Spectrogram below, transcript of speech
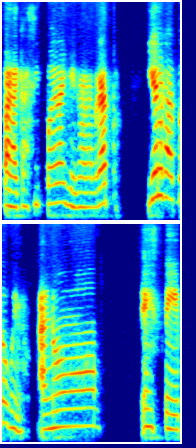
para que así pueda llegar al gato. Y el gato, bueno, al no, este,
